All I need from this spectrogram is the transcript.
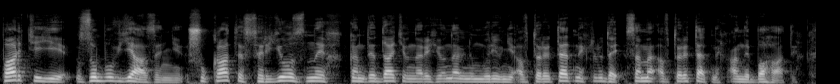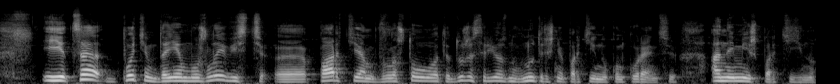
партії зобов'язані шукати серйозних кандидатів на регіональному рівні, авторитетних людей, саме авторитетних, а не багатих. І це потім дає можливість е, партіям влаштовувати дуже серйозну внутрішньопартійну конкуренцію, а не міжпартійну.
